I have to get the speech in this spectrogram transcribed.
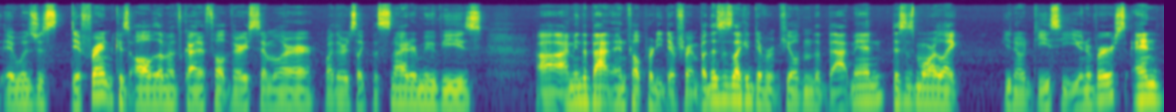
it was just different because all of them have kind of felt very similar. Whether it's like the Snyder movies. Uh, I mean, the Batman felt pretty different, but this is like a different feel than the Batman. This is more like you know DC universe, and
